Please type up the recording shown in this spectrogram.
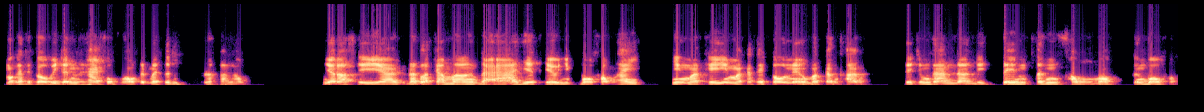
mà các thầy cô biết trên hai phút một trên máy tính rất là lâu. Do đó thì à, rất là cảm ơn đã giới thiệu những bộ phong hay. Nhưng mà khi mà các thầy cô nếu mà cẩn thận thì chúng ta nên đi tìm từng phong một từng bộ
